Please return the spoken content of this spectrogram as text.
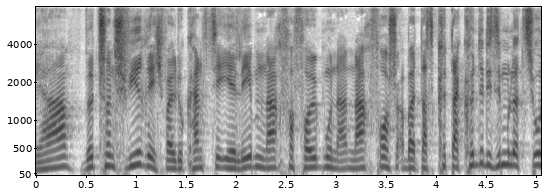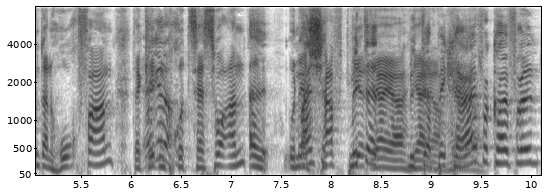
Ja, wird schon schwierig, weil du kannst dir ihr Leben nachverfolgen und nachforschen, aber das, da könnte die Simulation dann hochfahren, da geht genau. ein Prozessor an Also, und er schafft mit der, ja, ja, mit ja, der ja, Bäckereiverkäuferin,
